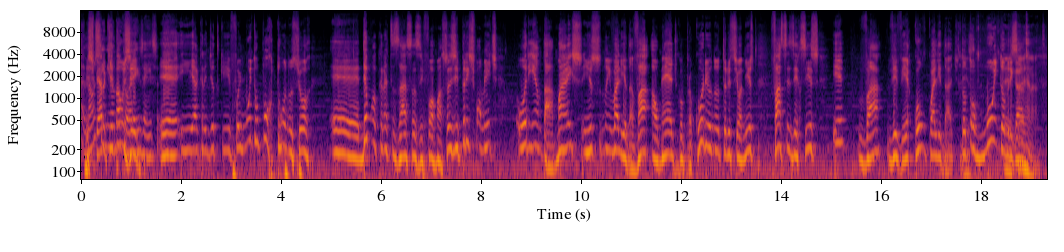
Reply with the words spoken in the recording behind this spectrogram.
Espero que não, gente. gente. É, e acredito que foi muito oportuno o senhor é, democratizar essas informações e principalmente orientar, mas isso não invalida. Vá ao médico, procure o nutricionista, faça exercício e vá viver com qualidade. Doutor, muito obrigado. É isso aí, Renato.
